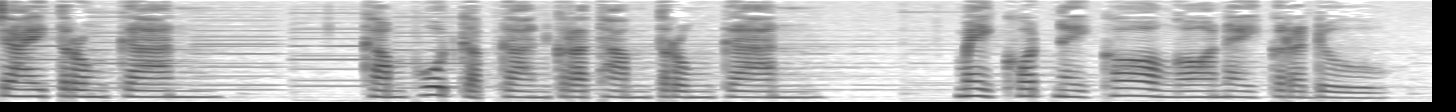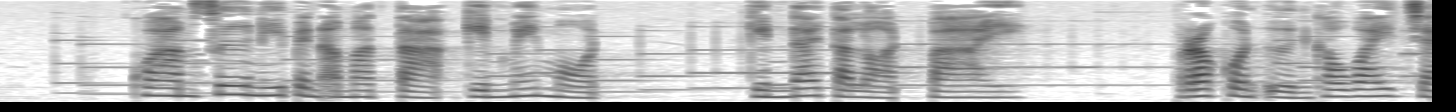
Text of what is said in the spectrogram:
ใจตรงกันคำพูดกับการกระทำตรงกัน ไม่คดในข้องอในกระดูก ความซื่อนี้เป็นอมตะกินไม่หมด กินได้ตลอดไป เพราะคนอื่นเขาไว้ใจ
